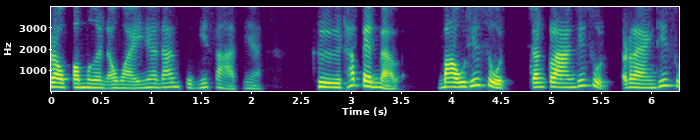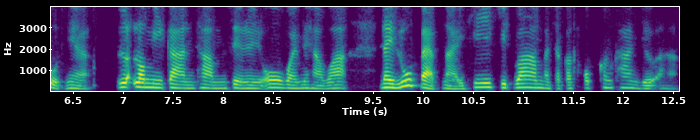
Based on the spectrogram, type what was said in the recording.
เราประเมินเอาไว้เนี่ยด้านภูมิศาสตร์เนี่ยคือถ้าเป็นแบบเบาที่สุดกลางๆที่สุดแรงที่สุดเนี่ย เราเรามีการทำซีนาริโอไว้ไหมคะว่า ในรูปแบบไหนที่คิดว่ามันจะกระทบค่อนข้างเยอะอะค่ะ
